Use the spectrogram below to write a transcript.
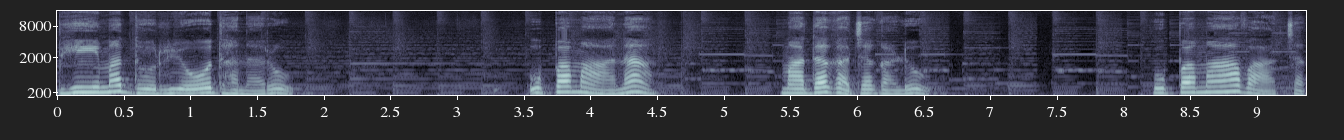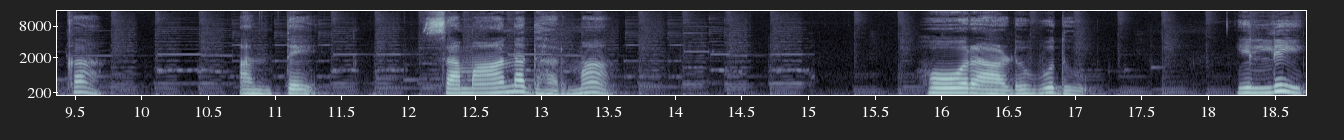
ಭೀಮ ದುರ್ಯೋಧನರು ಉಪಮಾನ ಮದಗಜಗಳು, ಉಪಮಾವಾಚಕ ಅಂತೆ ಸಮಾನ ಧರ್ಮ ಹೋರಾಡುವುದು. ಇಲ್ಲಿ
